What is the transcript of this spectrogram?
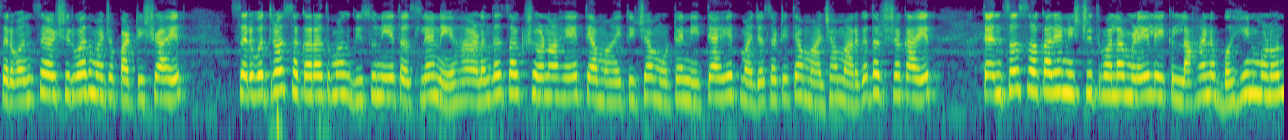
सर्वांचे आशीर्वाद माझ्या पाठीशी आहेत. सर्वत्र सकारात्मक दिसून येत असल्याने हा आनंदाचा क्षण आहे. त्या माहितीच्या मोठ्या नेत्या आहेत. माझ्यासाठी त्या माझ्या मार्गदर्शक आहेत. त्यांचं सहकार्य निश्चित मला मिळेल. एक लहान बहीण म्हणून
